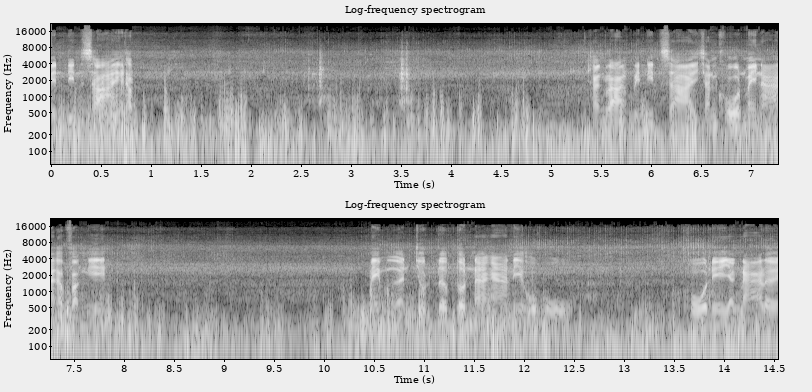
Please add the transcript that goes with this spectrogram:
เป็นดินทรายครับ ข้างล่างเป็นดินทราย ชั้นโคลนไม่หนาครับฝั่งนี้ ไม่เหมือนจุดเริ่มต้นหน้างานนี่โอ้โห โคลนนี่อย่างหนาเลย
